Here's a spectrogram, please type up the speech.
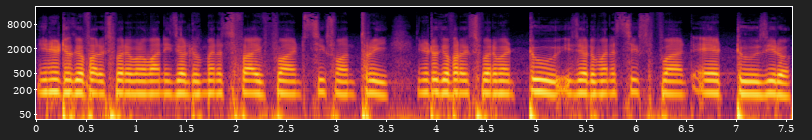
unit k for experiment 1 is equal to minus 5.613 unit k for experiment 2 is equal to minus 6.820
